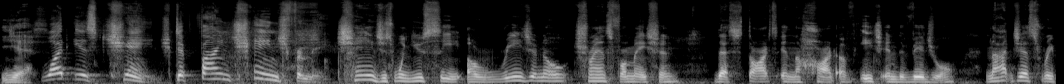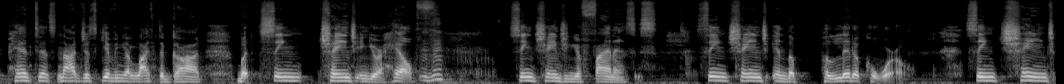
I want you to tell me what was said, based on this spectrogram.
Yes. What is change? Define change for me. Change is when you see a regional transformation that starts in the heart of each individual. Not just repentance, not just giving your life to God, but seeing change in your health, mm-hmm. seeing change in your finances, seeing change in the political world, seeing change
